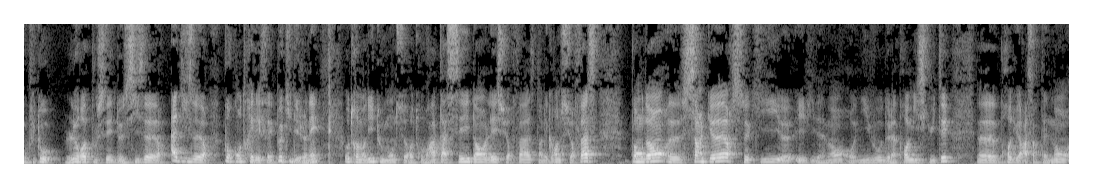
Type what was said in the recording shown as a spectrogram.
ou plutôt le repousser de 6h à 10h pour contrer l'effet petit déjeuner? Autrement dit, tout le monde se retrouvera tassé dans les surfaces, dans les grandes surfaces pendant 5 euh, heures, ce qui euh, évidemment au niveau de la promiscuité euh, produira certainement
